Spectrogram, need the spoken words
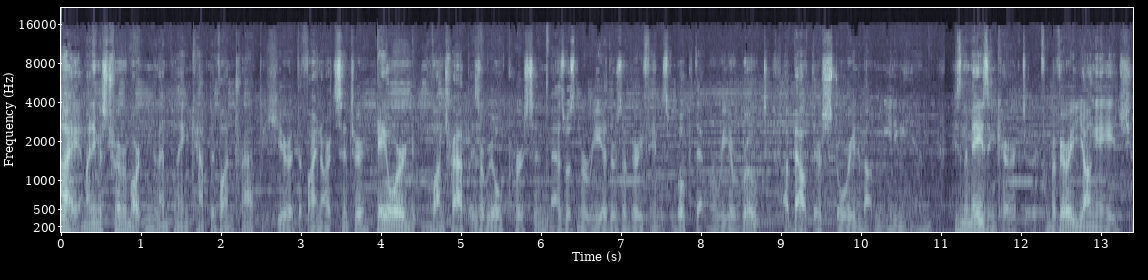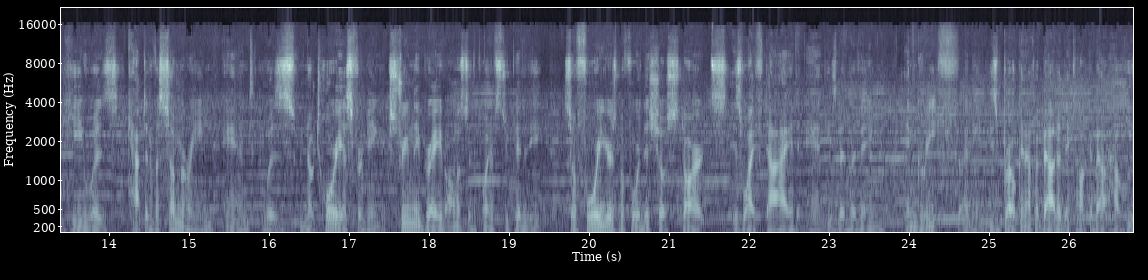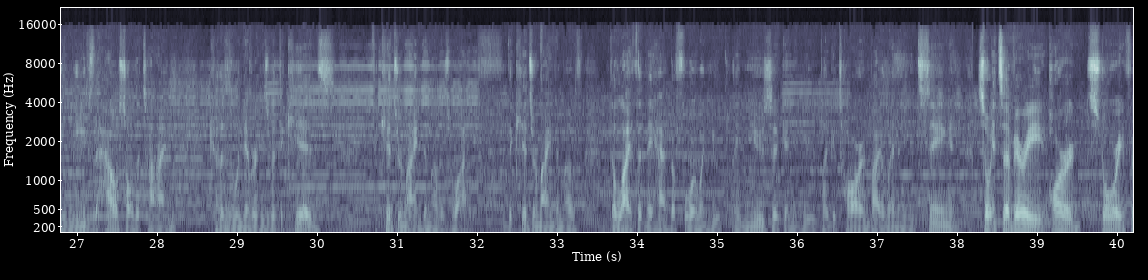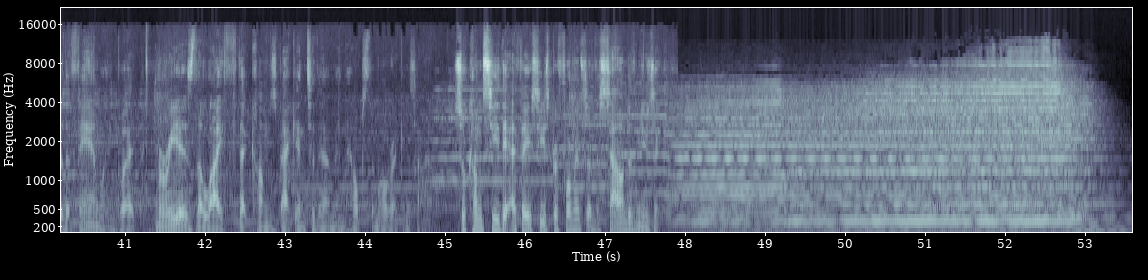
Hi, my name is Trevor Martin and I'm playing Captain Von Trapp here at the Fine Arts Center. Georg Von Trapp is a real person, as was Maria. There's a very famous book that Maria wrote about their story and about meeting him. He's an amazing character. From a very young age, he was captain of a submarine and was notorious for being extremely brave, almost to the point of stupidity. So four years before this show starts, his wife died and he's been living in grief. I mean, he's broken up about it. They talk about how he leaves the house all the time because whenever he's with the kids, the kids remind him of his wife. The kids remind him of the life that they had before when he would play music and he would play guitar and violin and he'd sing. And so it's a very hard story for the family, but Maria is the life that comes back into them and helps them all reconcile. So come see the FAC's performance of The Sound of Music.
